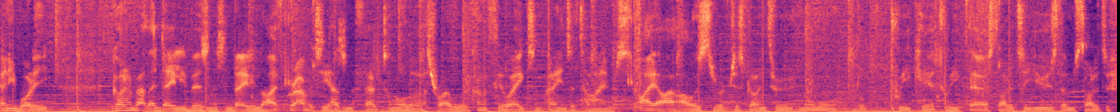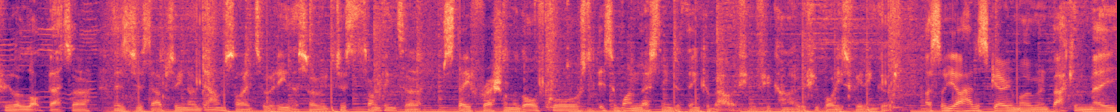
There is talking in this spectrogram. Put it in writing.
anybody going about their daily business and daily life, gravity has an effect on all of us, right? We all kind of feel aches and pains at times. I, I, I was sort of just going through normal little tweak here, tweak there, started to use them, started to feel a lot better. There's just absolutely no downside to it either. So it's just something to stay fresh on the golf course. It's one less thing to think about if, you, if you kind of if your body's feeling good. Uh, so yeah, I had a scary moment back in May,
